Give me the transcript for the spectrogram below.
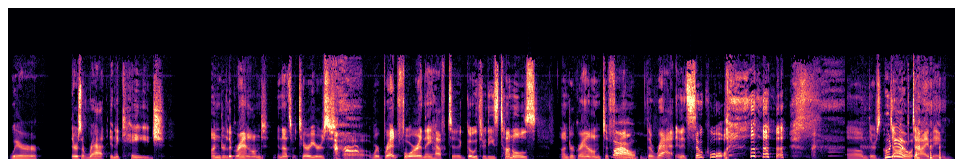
where there's a rat in a cage under the ground. And that's what terriers uh, were bred for. And they have to go through these tunnels underground to find wow. the rat. And it's so cool. um, there's Who dock knew? diving,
